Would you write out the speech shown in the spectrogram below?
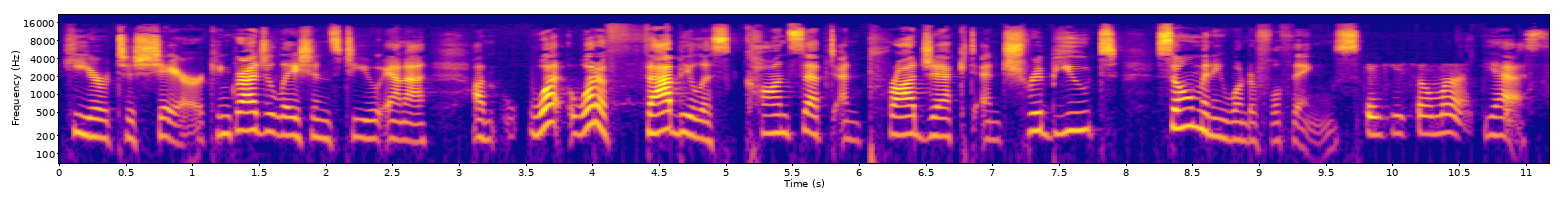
here to share. Congratulations to you, Anna. Um, what, what a fabulous concept and project and tribute. So many wonderful things. Thank you so much. Yes.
